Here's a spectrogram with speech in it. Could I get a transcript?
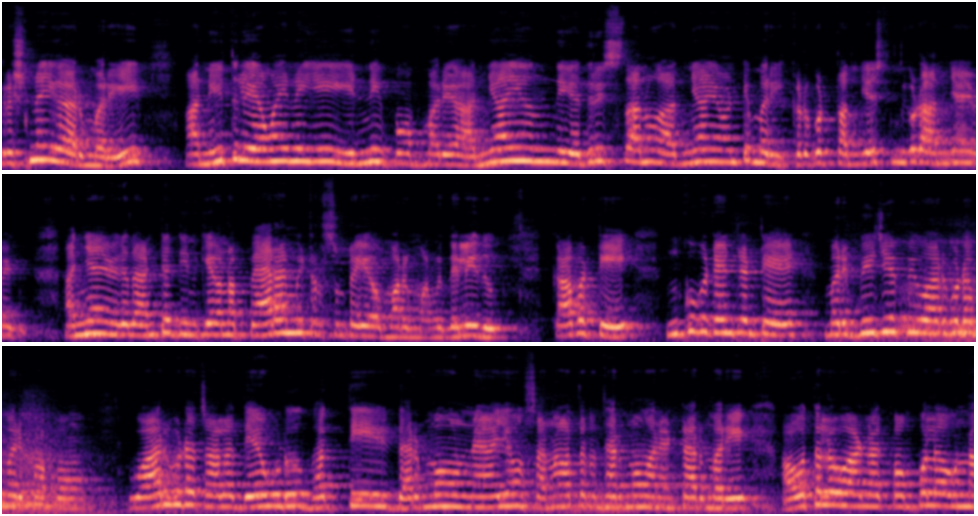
కృష్ణయ్య గారు మరి ఆ నీతులు ఏమైనాయి ఎన్ని మరి అన్యాయాన్ని ఎదిరిస్తాను అన్యాయం అంటే మరి ఇక్కడ కూడా తను చేసింది కూడా అన్యాయమే అన్యాయమే కదా. అంటే దీనికి ఏమైనా పారామీటర్స్ ఉంటాయో మరి మనకు తెలియదు కాబట్టి ఇంకొకటి ఏంటంటే మరి బీజేపీ వారు కూడా మరి పాపం వారు కూడా చాలా దేవుడు భక్తి ధర్మం న్యాయం సనాతన ధర్మం అని అంటారు మరి. అవతల వాళ్ళ కొంపలో ఉన్న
